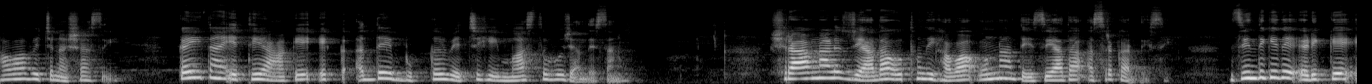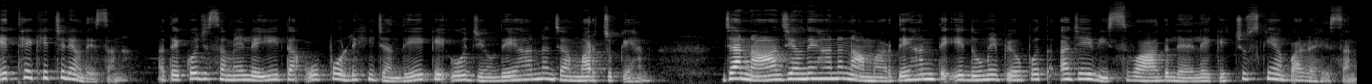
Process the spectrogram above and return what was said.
ਹਵਾ ਵਿੱਚ ਨਸ਼ਾ ਸੀ। ਕਈ ਤਾਂ ਇੱਥੇ ਆ ਕੇ ਇੱਕ ਅੱਧੇ ਬੁੱਕੇ ਵਿੱਚ ਹੀ ਮਸਤ ਹੋ ਜਾਂਦੇ ਸਨ। ਸ਼ਰਾਬ ਨਾਲ ਜ਼ਿਆਦਾ ਉੱਥੋਂ ਦੀ ਹਵਾ ਉਹਨਾਂ ਤੇ ਜ਼ਿਆਦਾ ਅਸਰ ਕਰਦੀ ਸੀ। ਜ਼ਿੰਦਗੀ ਦੇ ਅੜਿੱਕੇ ਇੱਥੇ ਖਿੱਚ ਲਿਆਉਂਦੇ ਸਨ ਅਤੇ ਕੁਝ ਸਮੇਂ ਲਈ ਤਾਂ ਉਹ ਭੁੱਲ ਹੀ ਜਾਂਦੇ ਕਿ ਉਹ ਜਿਉਂਦੇ ਹਨ ਜਾਂ ਮਰ ਚੁੱਕੇ ਹਨ ਜਾਂ ਨਾ ਜਿਉਂਦੇ ਹਨ, ਨਾ ਮਰਦੇ ਹਨ ਤੇ ਇਹ ਦੋਵੇਂ ਪਿਓ ਪੁੱਤ ਅਜੇ ਵੀ ਸਵਾਦ ਲੈ ਲੈ ਕੇ ਚੁਸਕੀਆਂ ਪੜ ਰਹੇ ਸਨ।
